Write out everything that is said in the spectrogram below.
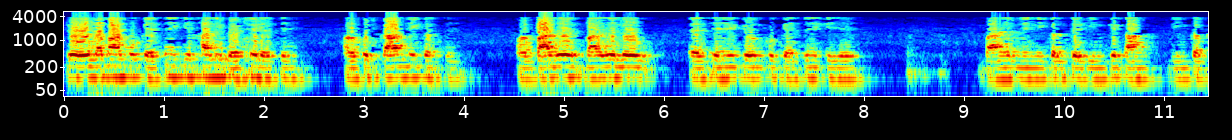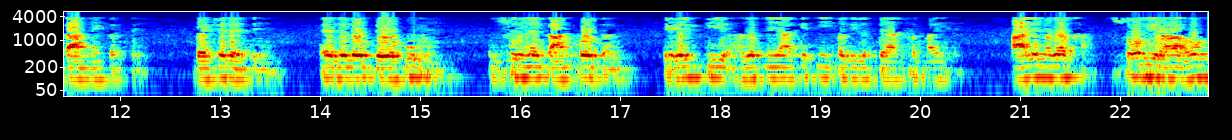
جو علماء کو کہتے ہیں کہ خالی بیٹھے رہتے ہیں اور کچھ کام نہیں کرتے۔ اور بعض بعض لوگ ایسے ہیں کہ ان کو کہتے ہیں کہ یہ باہر نہیں نکلتے، دین کے کام، دین کا کام نہیں کرتے، بیٹھے رہتے ہیں۔ ایسے لوگ بیوقوف ہیں۔ سننے کام کھول کر کہ علم کی حضرت نے یہاں کتنی فضیلت بیان فرمائی ہے۔ عالم اگر سو بھی رہا ہو،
